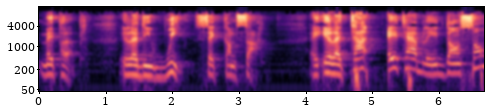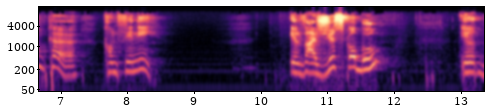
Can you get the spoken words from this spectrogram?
mes peuples. Il a dit oui, c'est comme ça. Et il a établi dans son cœur comme fini. Il va jusqu'au bout, il,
